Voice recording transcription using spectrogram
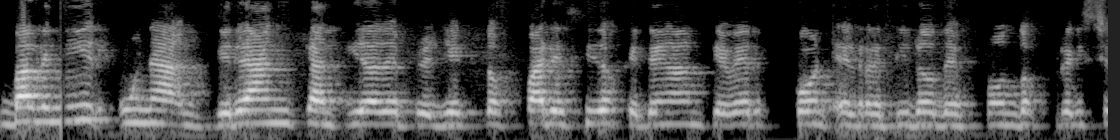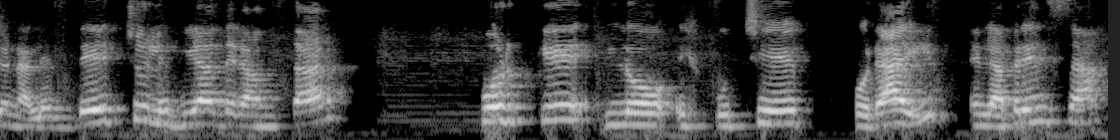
va a venir una gran cantidad de proyectos parecidos que tengan que ver con el retiro de fondos previsionales. De hecho, les voy a adelantar porque lo escuché por ahí en la prensa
